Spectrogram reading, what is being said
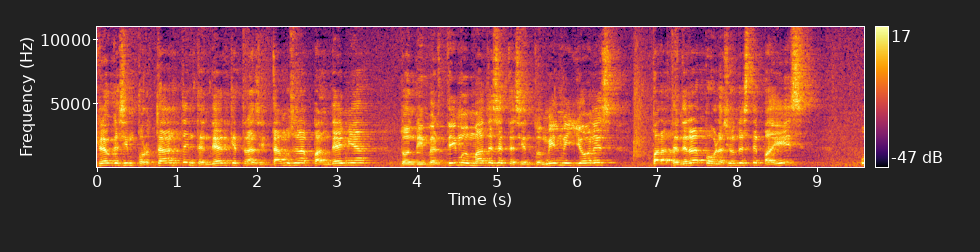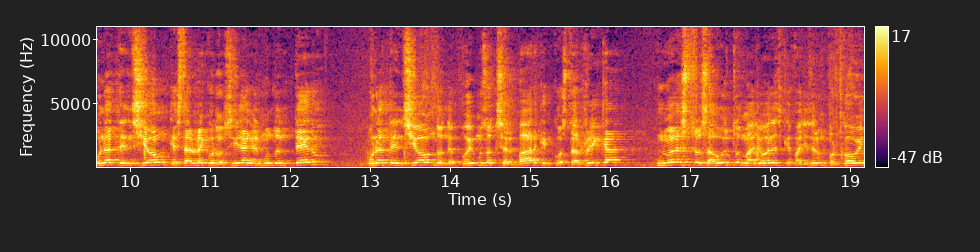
creo que es importante entender que transitamos una pandemia donde invertimos más de 700 mil millones para atender a la población de este país, una atención que está reconocida en el mundo entero, una atención donde pudimos observar que en Costa Rica nuestros adultos mayores que fallecieron por COVID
